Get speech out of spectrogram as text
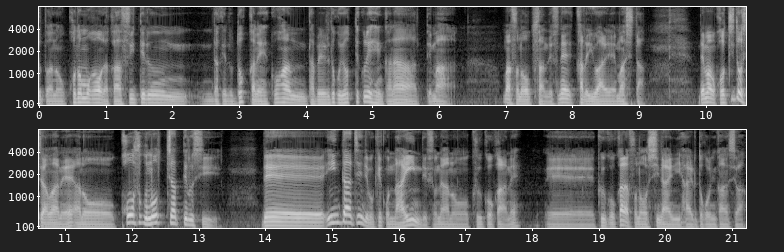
ょっとあの、子供がお腹空いてるんだけど、どっかね、ご飯食べれるとこ寄ってくれへんかなって、まあ、まあ、その奥さんですね、から言われました。で、まあ、こっちとしてはまあね、あの、高速乗っちゃってるし、で、インターチェンジも結構ないんですよね、あの、空港からね。えー、空港からその市内に入るところに関しては。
